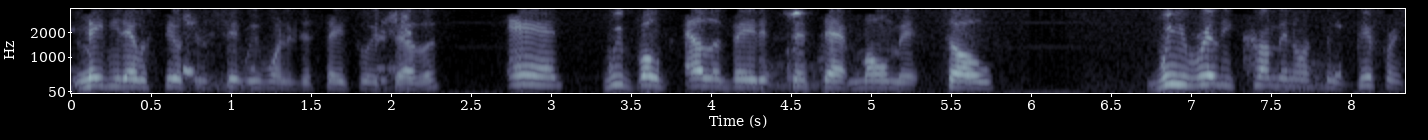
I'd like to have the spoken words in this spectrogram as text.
maybe there was still some shit we wanted to say to each other, and we both elevated since that moment. So we really come in on some different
